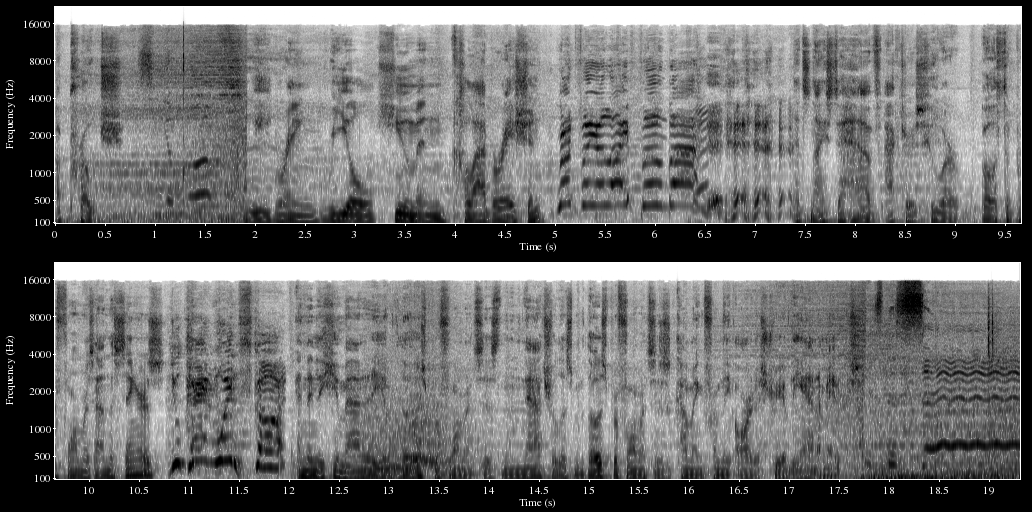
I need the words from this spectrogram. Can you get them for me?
approach. We bring real human collaboration. Run for your life, Pumbaa! It's nice to have actors who are both the performers and the singers. You can't win, Scar! And then the humanity of those performances and the naturalism of those performances coming from the artistry of the animators.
